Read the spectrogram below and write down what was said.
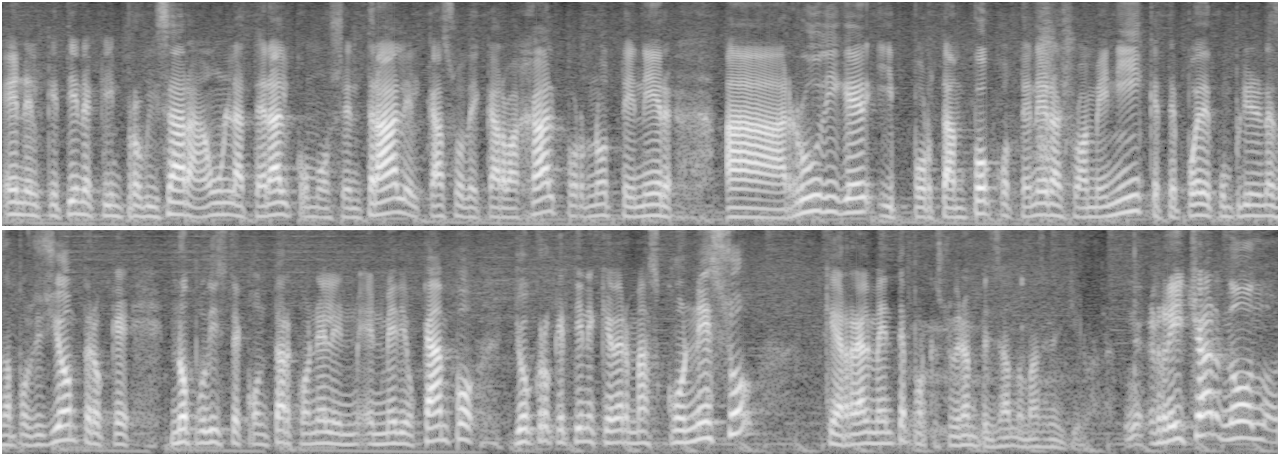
en el que tiene que improvisar a un lateral como central, el caso de Carvajal, por no tener a Rudiger y por tampoco tener a Chouameni, que te puede cumplir en esa posición, pero que no pudiste contar con él en, medio campo. Yo creo que tiene que ver más con eso que realmente porque estuvieran pensando más en el Girona. Richard, no,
